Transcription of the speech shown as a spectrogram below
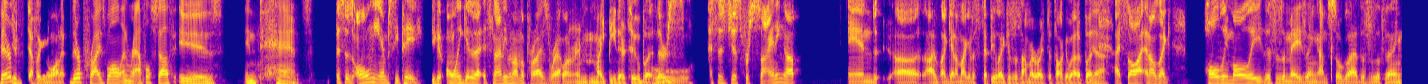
their You're definitely going to want it. their prize wall and raffle stuff is intense. This is only MCP. You can only get it. At, it's not even on the prize rattler. It might be there too, but there's this is just for signing up and uh I, again i'm not going to stipulate because it's not my right to talk about it but yeah. i saw it and i was like holy moly this is amazing i'm so glad this is a thing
